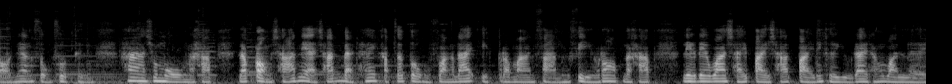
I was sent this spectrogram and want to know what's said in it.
ต่อเนื่องสูงสุดถึง 5 ชั่วโมงนะครับแล้วกล่องชาร์จเนี่ยชาร์จแบตให้กับเจ้าตัวหูฟังได้อีกประมาณ 3-4 รอบนะครับเรียกได้ว่าใช้ไปชาร์จไปนี่คืออยู่ได้ทั้งวันเลย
